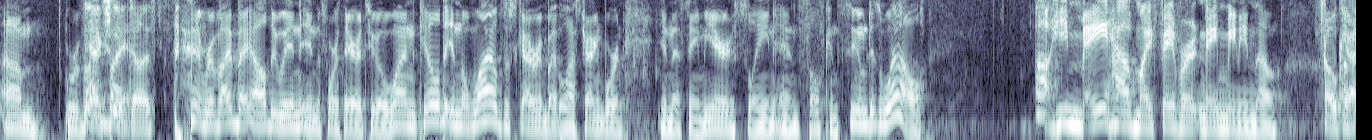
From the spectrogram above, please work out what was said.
Um, revived Actually, by, does. revived by Alduin in the Fourth Era 201, killed in the wilds of Skyrim by the last Dragonborn in that same year, slain and soul consumed as well. Uh, he may have my favorite name meaning though. Okay. Of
